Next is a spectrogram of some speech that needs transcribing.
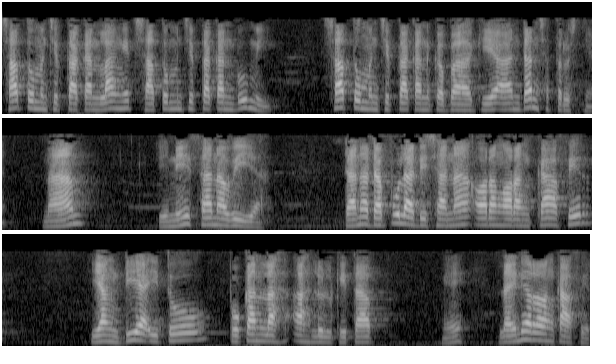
Satu menciptakan langit, satu menciptakan bumi. Satu menciptakan kebahagiaan dan seterusnya. Enam, ini sanawiyah. Dan ada pula di sana orang-orang kafir yang dia itu bukanlah ahlul kitab. Lah ini orang kafir.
